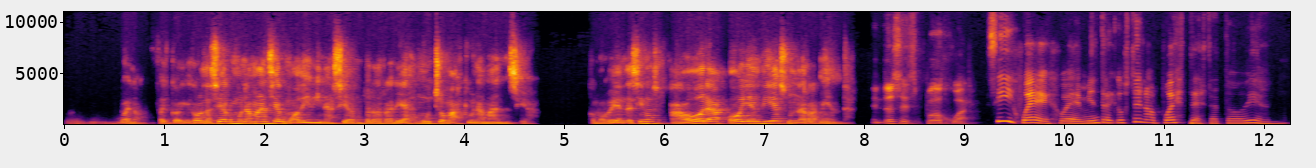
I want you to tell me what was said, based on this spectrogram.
bueno, fue conocida como una mancia como adivinación, pero en realidad es mucho más que una mancia. Como bien decimos, ahora, hoy en día es una herramienta. Entonces, ¿puedo jugar? Sí, juegue, juegue. Mientras que usted no apueste, está todo bien.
